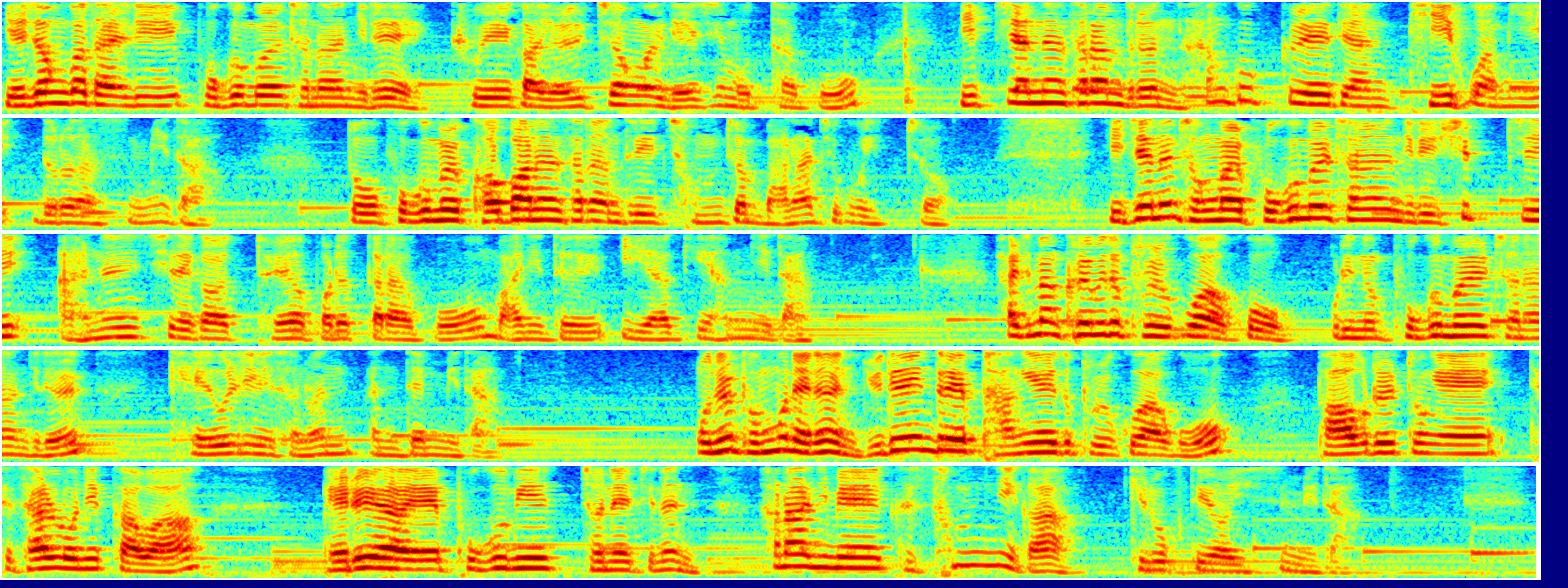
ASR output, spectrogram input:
예전과 달리 복음을 전하는 일에 교회가 열정을 내지 못하고 믿지 않는 사람들은 한국 교회에 대한 비호감이 늘어났습니다. 또 복음을 거부하는 사람들이 점점 많아지고 있죠. 이제는 정말 복음을 전하는 일이 쉽지 않은 시대가 되어 버렸다라고 많이들 이야기합니다. 하지만 그럼에도 불구하고 우리는 복음을 전하는 일을 게을리해서는 안 됩니다. 오늘 본문에는 유대인들의 방해에도 불구하고 바울을 통해 데살로니카와 베레아의 복음이 전해지는 하나님의 그 섭리가 기록되어 있습니다.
